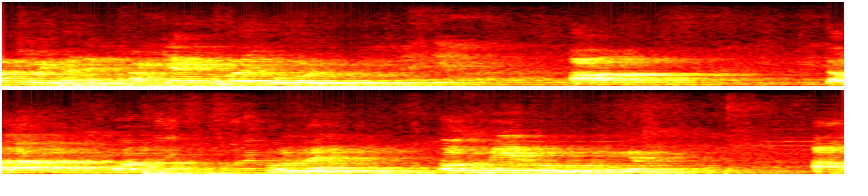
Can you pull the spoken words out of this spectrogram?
আছে ওইখানে আর ক্যালকুলাস গোল্ড আর দাদা কথা বলবেন? দশ মিনিট বলব ঠিক আছে? আর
